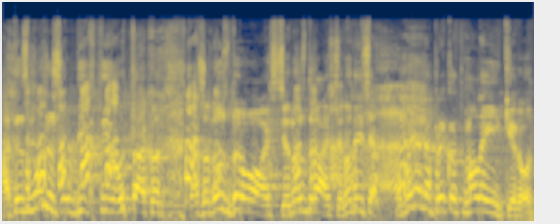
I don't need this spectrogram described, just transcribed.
а ти зможеш обігти отак от? Кажу, ну здрасте, ну здрасте. Ну дивіться, у мене, наприклад, маленький рот.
